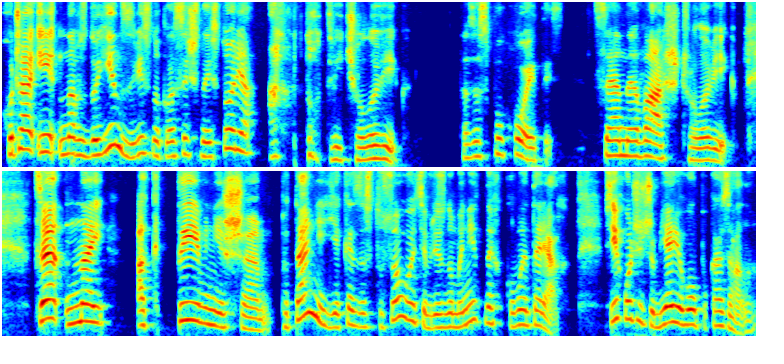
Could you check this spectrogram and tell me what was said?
Хоча і навздогін, звісно, класична історія: а хто твій чоловік? Та заспокойтесь, це не ваш чоловік. Це найактивніше питання, яке застосовується в різноманітних коментарях. Всі хочуть, щоб я його показала.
